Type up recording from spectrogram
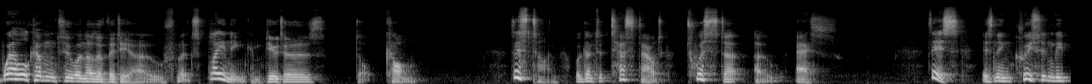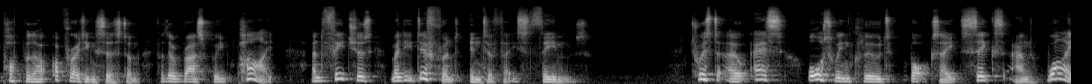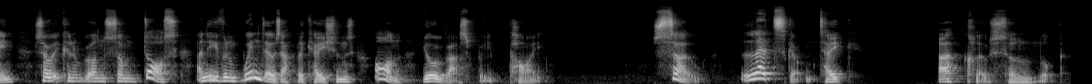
Welcome to another video from explainingcomputers.com. This time we're going to test out Twister OS. This is an increasingly popular operating system for the Raspberry Pi and features many different interface themes. Twister OS also includes Box86 and Wine so it can run some DOS and even Windows applications on your Raspberry Pi. So let's go and take a closer look.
